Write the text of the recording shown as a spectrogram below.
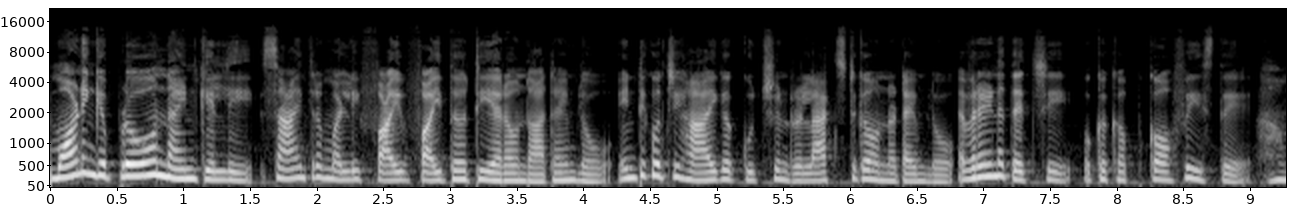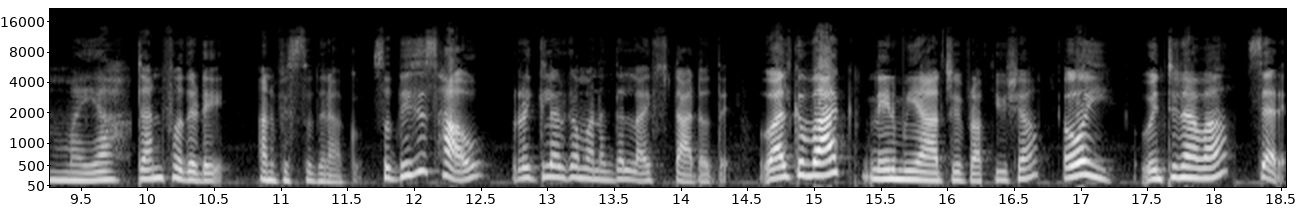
మార్నింగ్ ఎప్పుడో నైన్కి వెళ్ళి సాయంత్రం మళ్ళీ ఫైవ్ ఫైవ్ థర్టీ అరౌండ్ ఆ టైంలో ఇంటికి వచ్చి హాయిగా కూర్చుని రిలాక్స్డ్గా ఉన్న టైంలో ఎవరైనా తెచ్చి ఒక కప్ కాఫీ ఇస్తే అమ్మయ్యా డన్ ఫర్ ద డే అనిపిస్తుంది నాకు. సో దిస్ ఇస్ హౌ రెగ్యులర్గా మనందరి లైఫ్ స్టార్ట్ అవుతాయి. Welcome back. నేను మీ ఆర్జే ప్రత్యూష. ఓయ్ వింటున్నావా? సరే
